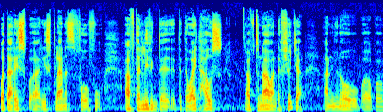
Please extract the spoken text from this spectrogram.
what are his, uh, his plans for, for after leaving the, the, the White House up to now and the future. And you know, uh, uh,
